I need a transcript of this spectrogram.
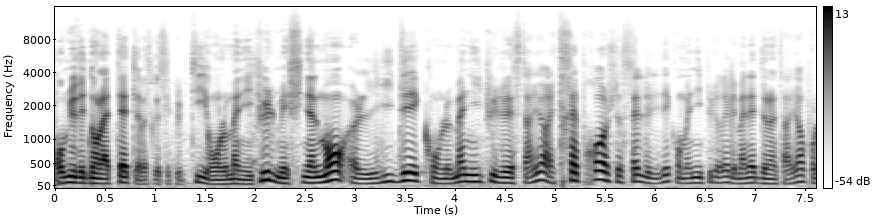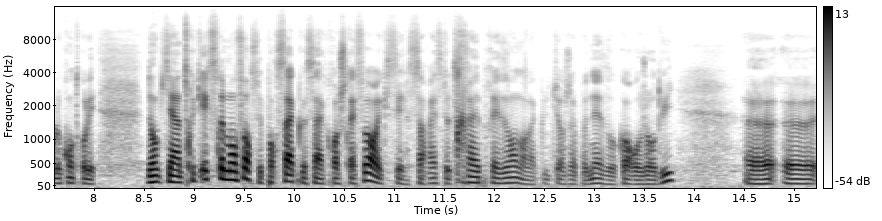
au mieux d'être dans la tête, là, parce que c'est plus petit, on le manipule, mais finalement, euh, l'idée qu'on le manipule de l'extérieur est très proche de celle de l'idée qu'on manipulerait les manettes de l'intérieur pour le contrôler. Donc il y a un truc extrêmement fort, c'est pour ça que ça accroche très fort et que ça reste très présent dans la culture japonaise encore aujourd'hui. Euh, euh,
